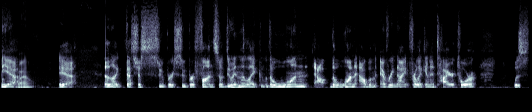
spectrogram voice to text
yeah Wow. Yeah. And like that's just super super fun. So doing the like the one al- the one album every night for like an entire tour was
